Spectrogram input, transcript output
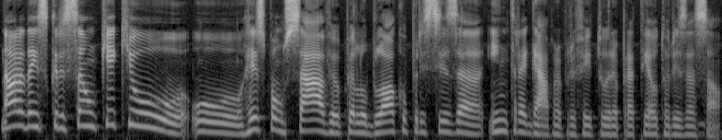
Na hora da inscrição, o que, que o, o responsável pelo bloco precisa entregar para a prefeitura para ter autorização?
